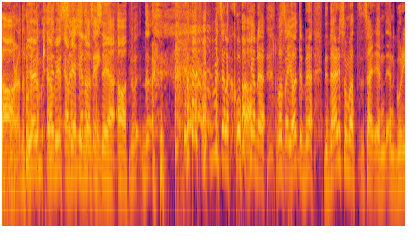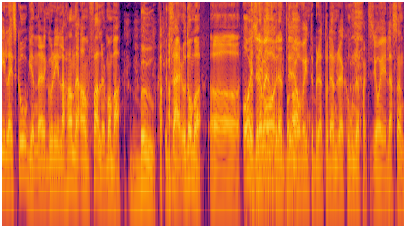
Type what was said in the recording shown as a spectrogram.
Ja, bara. De, jag de kan jag inte vet- jag vet inte vad jag ska säga, ja. De, är så jävla chockade. De var så här, jag är inte beredd. Det där är som att så här, en, en gorilla i skogen, när gorillahanne anfaller, man bara boo. Så här, och de bara uh, Oj, det där var jag inte beredd på. Det, Ja. jag var inte beredd på den reaktionen faktiskt. Jag är ledsen,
